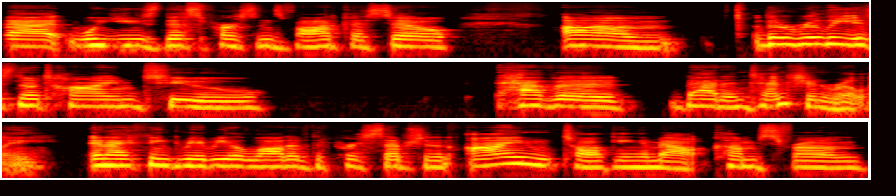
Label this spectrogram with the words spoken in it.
that will use this person's vodka so um there really is no time to have a bad intention really and i think maybe a lot of the perception that i'm talking about comes from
